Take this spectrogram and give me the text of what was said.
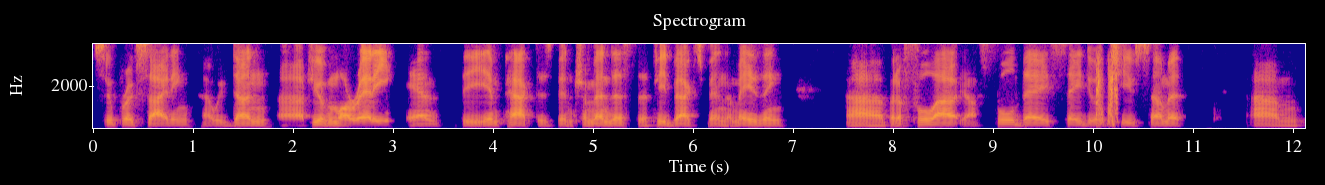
super exciting. Uh, we've done uh, a few of them already and the impact has been tremendous. The feedback's been amazing. Uh, but a full out a full day say to achieve summit um,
